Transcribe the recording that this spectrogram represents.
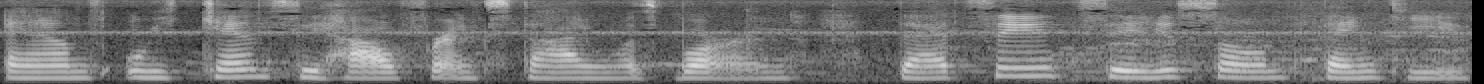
and we can see how Frankenstein was born. That's it. See you soon. Thank you.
